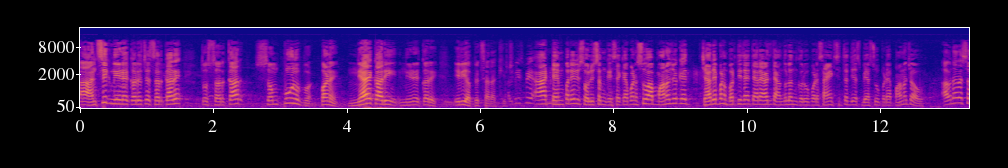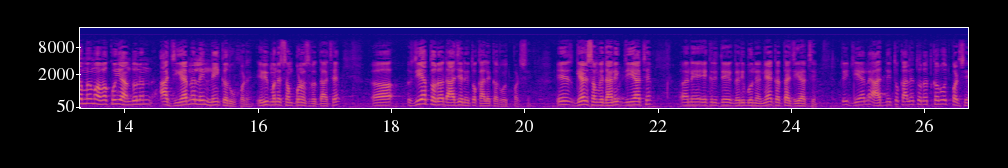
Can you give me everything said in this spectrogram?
આ આંશિક નિર્ણય કર્યો છે સરકારે તો સરકાર સંપૂર્ણપણે ન્યાયકારી નિર્ણય કરે એવી અપેક્ષા રાખી છે આ ટેમ્પરરી સોલ્યુશન કહી શકાય પણ શું આપ માનો છો કે જ્યારે પણ ભરતી થાય ત્યારે આવી રીતે આંદોલન કરવું પડે? સાઠ સિત્તેર દિવસ બેસવું પડે માનો છો આવનારા સમયમાં હવે કોઈ આંદોલન આ જીઆરને લઈને નહીં કરવું પડે એવી મને સંપૂર્ણ શ્રદ્ધા છે. જીઆર તો રદ આજે નહીં તો કાલે કરવો જ પડશે. એ ગેર સંવિધાનિક જીઆર છે અને એક રીતે ગરીબોને અન્યાય કરતા જિયા છે. તો એ જીઆરને આજ નહીં તો કાલે તો રદ કરવો જ પડશે.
